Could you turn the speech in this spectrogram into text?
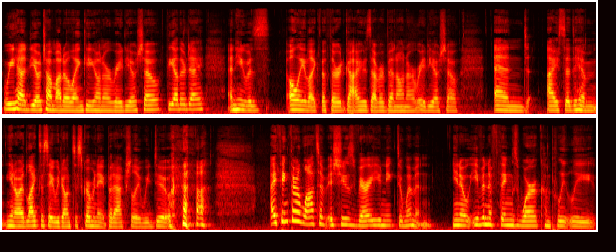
We had Yotam Ottolenghi on our radio show the other day, and he was only like the third guy who's ever been on our radio show. And I said to him, you know, I'd like to say we don't discriminate, but actually we do. I think there are lots of issues very unique to women. You know, even if things were completely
